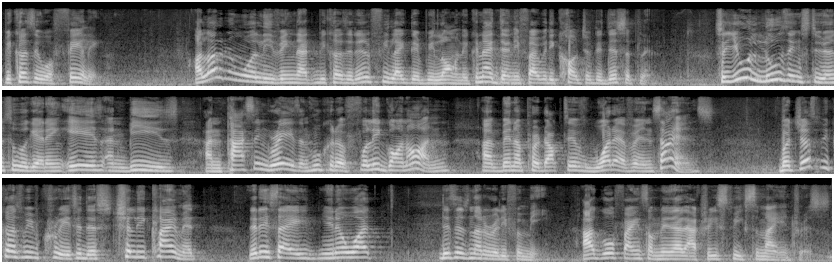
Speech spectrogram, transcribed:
because they were failing. A lot of them were leaving that because they didn't feel like they belonged. They couldn't identify with the culture of the discipline. So you were losing students who were getting A's and B's and passing grades and who could have fully gone on and been a productive whatever in science. But just because we've created this chilly climate, they decide, you know what, this is not really for me. I'll go find something that actually speaks to my interests.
